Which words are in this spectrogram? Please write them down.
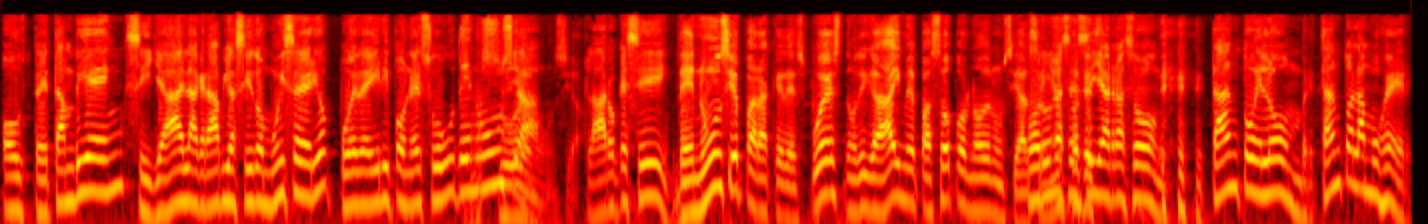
o usted también, si ya el agravio ha sido muy serio, puede ir y poner su denuncia. Su denuncia. Claro que sí. Denuncie para que después no diga, ay, me pasó por no denunciar. Por una sencilla razón, tanto el hombre, tanto la mujer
